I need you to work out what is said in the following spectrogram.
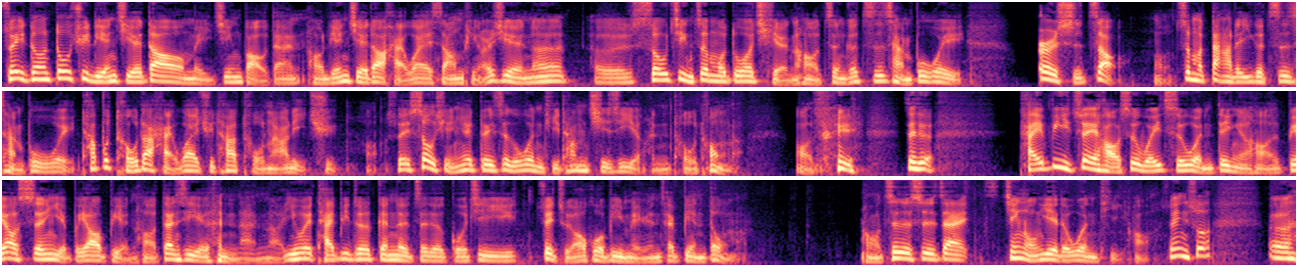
所以都都去连接到美金保单，好，连接到海外商品，而且呢，呃，收进这么多钱哈，整个资产部位二十兆。哦，这么大的一个资产部位，他不投到海外去，他投哪里去？哦，所以寿险业对这个问题，他们其实也很头痛了。哦，所以这个台币最好是维持稳定啊，哈，不要升也不要贬哈，但是也很难了，因为台币都跟着这个国际最主要货币美元在变动嘛。哦，这个是在金融业的问题哈，所以你说，呃，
